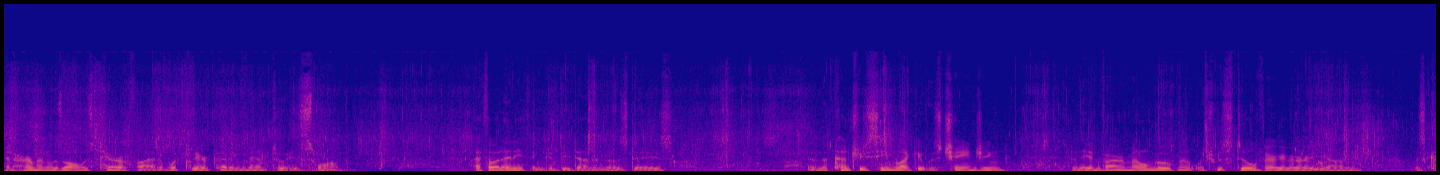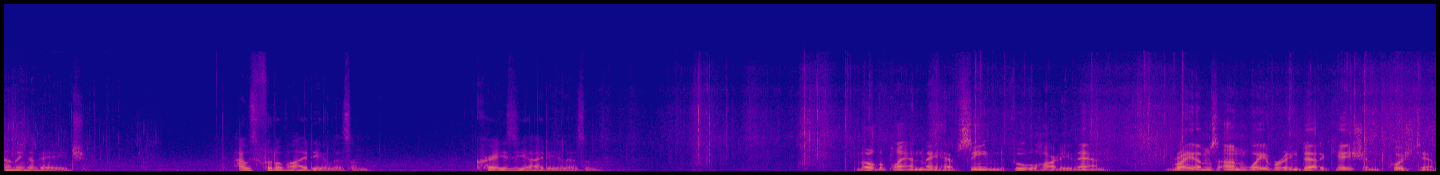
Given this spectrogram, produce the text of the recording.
And Herman was always terrified of what clear cutting meant to his swamp. I thought anything could be done in those days. And the country seemed like it was changing, and the environmental movement, which was still very, very young, was coming of age. I was full of idealism, crazy idealism. Though the plan may have seemed foolhardy then, Graham's unwavering dedication pushed him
